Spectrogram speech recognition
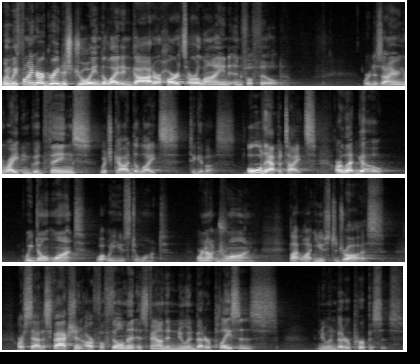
When we find our greatest joy and delight in God, our hearts are aligned and fulfilled. We're desiring right and good things, which God delights to give us. Old appetites are let go. We don't want what we used to want. We're not drawn by what used to draw us. Our satisfaction, our fulfillment is found in new and better places, new and better purposes.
